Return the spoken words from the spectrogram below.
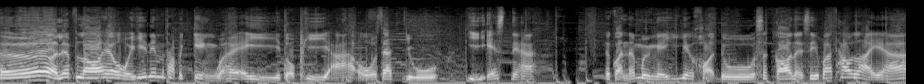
เออเรียบร้อยโอ้ยที่นี่มันทำไปเก่งวะเฮ้ยไอตัว P R O Z U E S เนี่ยฮะแต่ก่อนนะมึงไอ้ที่ขอดูสกอร์หน่อยสิว่าเท่าไหร่ฮะ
